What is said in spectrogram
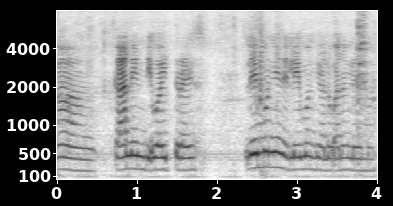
Ah, kanin di white rice. Lemon yan eh, lemon haluan ng lemon.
